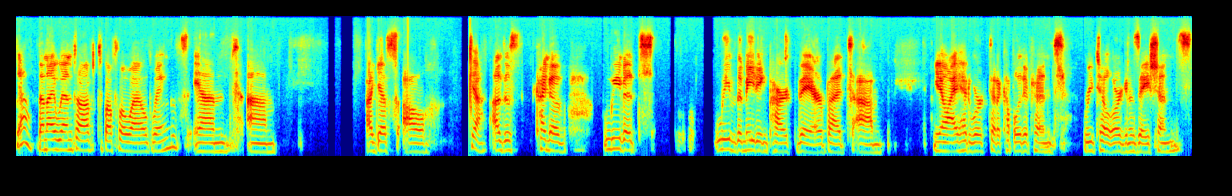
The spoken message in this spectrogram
yeah then i went off to buffalo wild wings and um, i guess i'll yeah i'll just kind of leave it leave the meeting part there, but um, you know, I had worked at a couple of different retail organizations.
